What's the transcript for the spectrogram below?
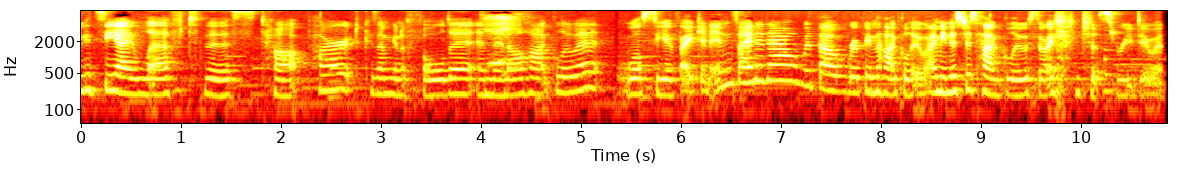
You can see I left this top part because I'm gonna fold it and then I'll hot glue it. We'll see if I can inside it out without ripping the hot glue. I mean, it's just hot glue so I can just redo it.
